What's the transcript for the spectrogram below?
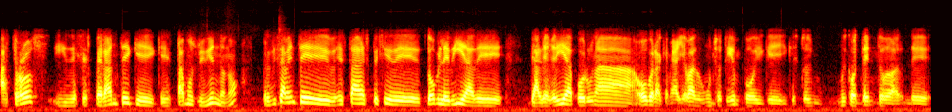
atroz y desesperante que, estamos viviendo, ¿no? Precisamente esta especie de doble vía de, alegría por una obra que me ha llevado mucho tiempo y que estoy muy contento de,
